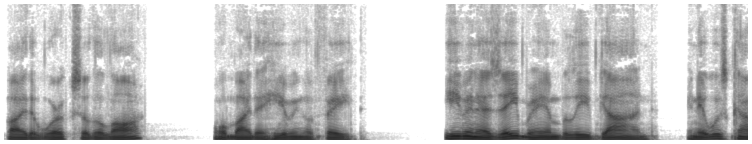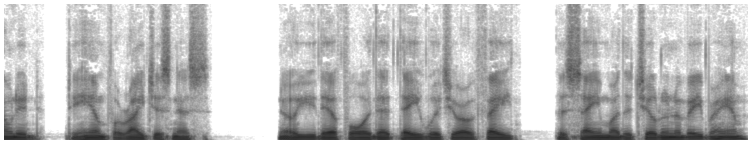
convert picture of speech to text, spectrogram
by the works of the law, or by the hearing of faith? Even as Abraham believed God, and it was counted to him for righteousness. Know ye therefore that they which are of faith, the same are the children of Abraham?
